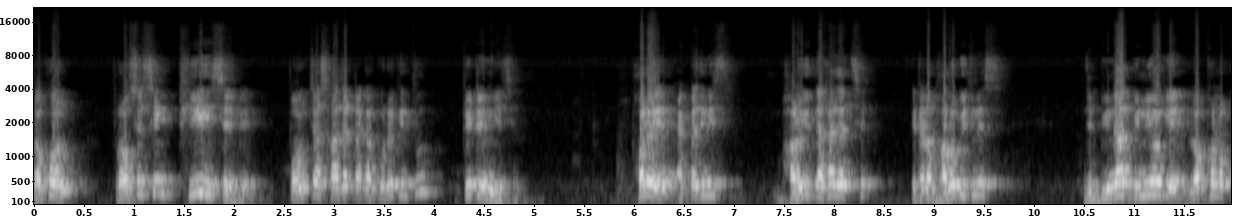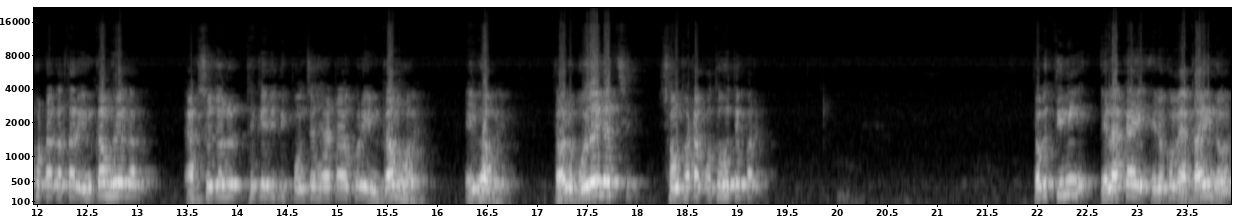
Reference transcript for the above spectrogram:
তখন প্রসেসিং ফি হিসেবে পঞ্চাশ হাজার টাকা করে কিন্তু কেটে নিয়েছেন। ফলে একটা জিনিস ভালোই দেখা যাচ্ছে, এটা একটা ভালো বিজনেস যে বিনা বিনিয়োগে লক্ষ লক্ষ টাকা তার ইনকাম হয়ে গেল। একশো জনের থেকে যদি পঞ্চাশ হাজার টাকা করে ইনকাম হয় এইভাবে, তাহলে বোঝাই যাচ্ছে সংখ্যাটা কত হতে পারে? তবে তিনি এলাকায় এরকম একাই নন,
